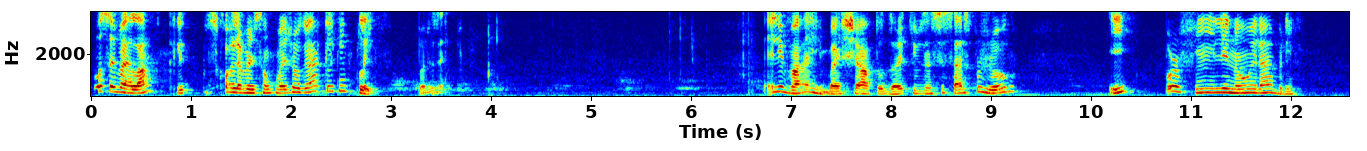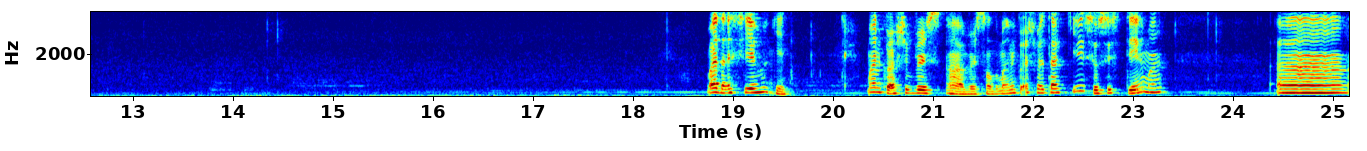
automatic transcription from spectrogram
Você vai lá, clica, escolhe a versão que vai jogar, clica em Play, por exemplo. Ele vai baixar todos os arquivos necessários para o jogo e, por fim, ele não irá abrir. Vai dar esse erro aqui. Minecraft, vers a versão do Minecraft vai estar aqui, seu sistema, né? ah,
